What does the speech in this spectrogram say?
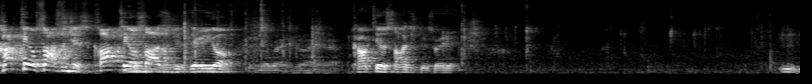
Cocktail sausages. Cocktail sausages. There you go. You're right, you're right, you're right. Cocktail sausages right here. Mm.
